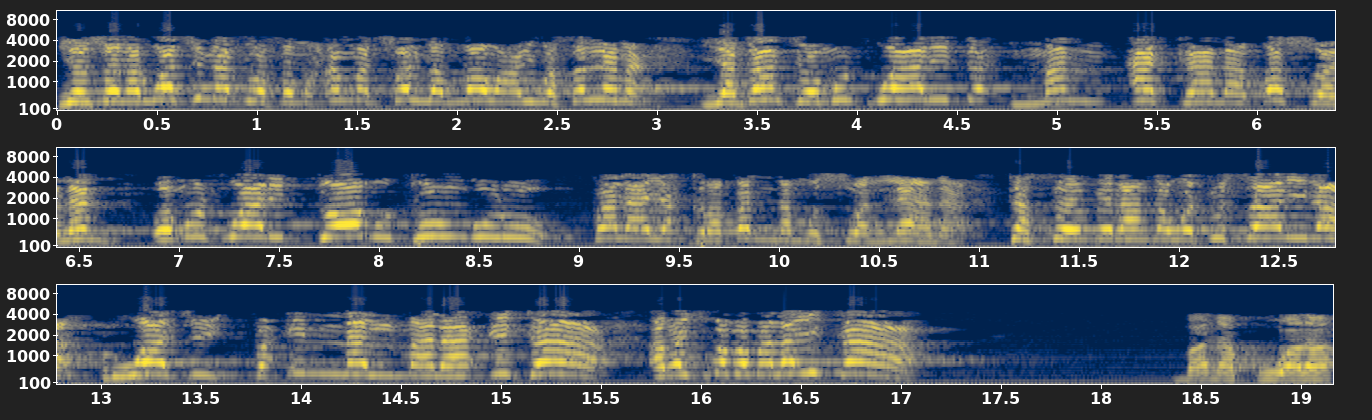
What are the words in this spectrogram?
yensonga lwaki nabbi waffe muhammadi salllahu alaihi wasallama yaga nti omuntu alidde man akala basalan omuntu alidde obutungulu fala yakrabanna muswallana. Tasemberanga we tusaalira. Lwaki? Fa inna almalaika abaisiba bamalayika banakuwala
